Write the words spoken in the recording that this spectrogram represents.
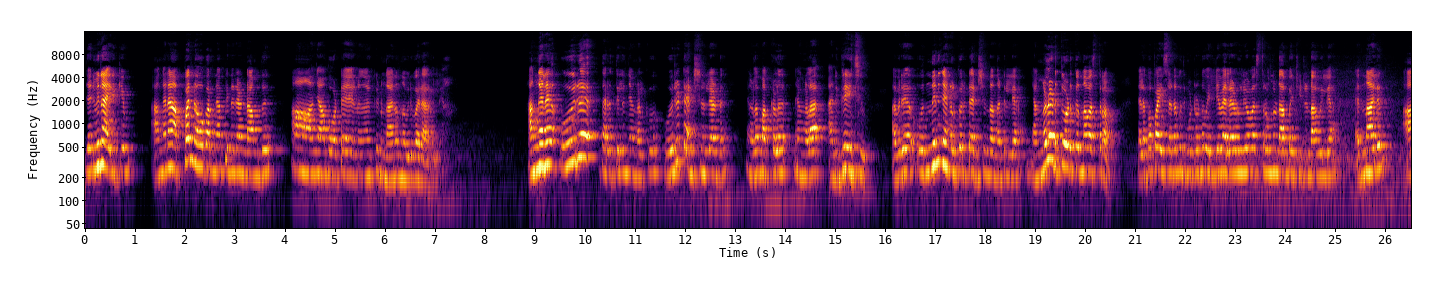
ജനുവിനായിരിക്കും. അങ്ങനെ അപ്പൻ നോ പറഞ്ഞാൽ പിന്നെ രണ്ടാമത് ആ ഞാൻ പോട്ടെ കിണുങ്ങാനൊന്നും അവർ വരാറില്ല. അങ്ങനെ ഒരു തരത്തിലും ഞങ്ങൾക്ക് ഒരു ടെൻഷനില്ലാണ്ട് ഞങ്ങളെ മക്കൾ ഞങ്ങളെ അനുഗ്രഹിച്ചു. അവർ ഒന്നിനും ഞങ്ങൾക്കൊരു ടെൻഷൻ തന്നിട്ടില്ല. ഞങ്ങൾ എടുത്തു കൊടുക്കുന്ന വസ്ത്രം ചിലപ്പോൾ പൈസയുടെ ബുദ്ധിമുട്ടുകൊണ്ട് വലിയ വിലയുള്ള വസ്ത്രമൊന്നും ഇടാൻ പറ്റിയിട്ടുണ്ടാവില്ല. എന്നാലും ആ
